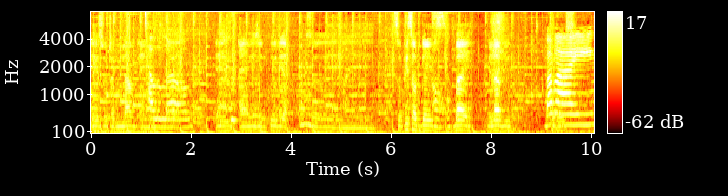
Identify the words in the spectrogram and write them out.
yeah so to love and Hello, love. and I am Eugene Kuria. So yeah. so peace out guys. Oh, okay. Bye. We love you. Bye bye.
